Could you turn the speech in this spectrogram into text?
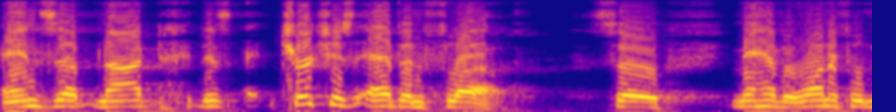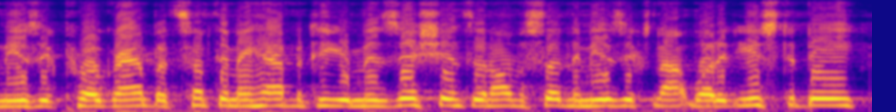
ends up not, this, churches ebb and flow. So you may have a wonderful music program, but something may happen to your musicians and all of a sudden the music's not what it used to be.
